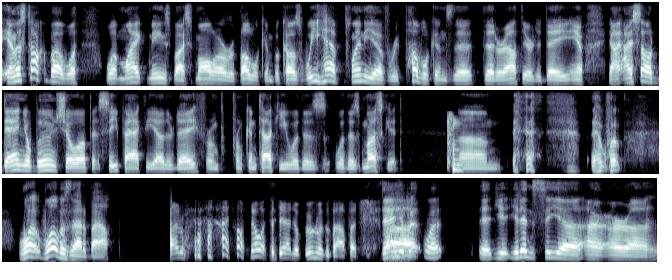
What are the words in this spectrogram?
And let's talk about what, what Mike means by small R Republican because we have plenty of Republicans that, that are out there today. You know, I, I saw Daniel Boone show up at CPAC the other day from, from Kentucky with his with his musket. Hmm. um, what, what what was that about? I don't, I don't know what the Daniel Boone was about, but Daniel, uh, what you you didn't see uh, our, our uh,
